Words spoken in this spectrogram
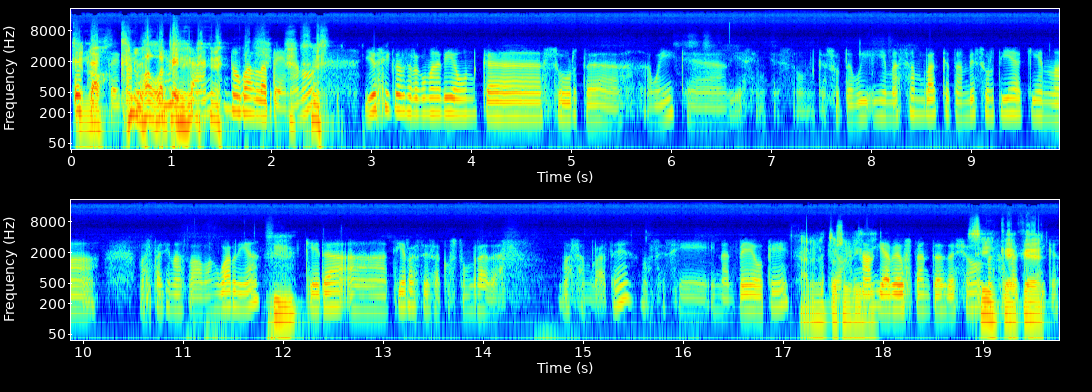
que no, Exacte, que no val la pena. Tant, no val la pena, no? Jo sí que els recomanaria un que surt eh, avui, que diguéssim que és un que surt avui, i m'ha semblat que també sortia aquí en la, les pàgines de La Vanguardia, Mm. que era uh, Tierras desacostumbrades. M'ha semblat, eh? No sé si he anat bé o què, Ara no perquè al final ja veus tantes d'això, Sí, que- que- sí que,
